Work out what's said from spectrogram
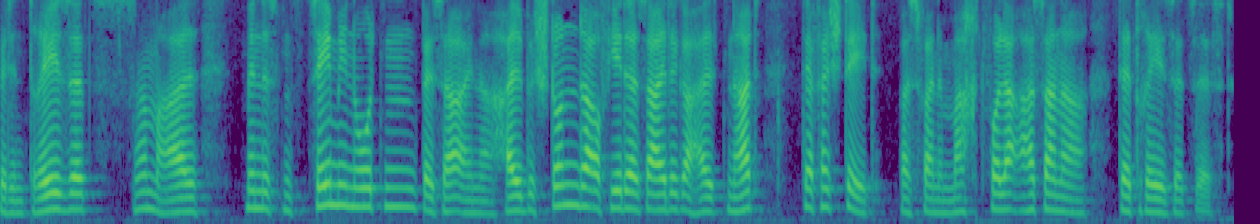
Wer den Drehsitz mal mindestens zehn Minuten, besser eine halbe Stunde auf jeder Seite gehalten hat, der versteht, was für eine machtvolle Asana der Drehsitz ist.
